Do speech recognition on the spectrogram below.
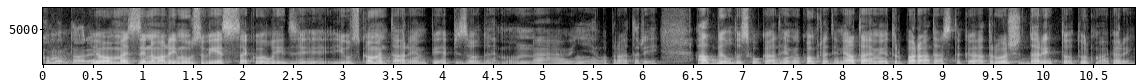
komentāriem. Jo mēs zinām, arī mūsu viesi seko līdzi jūsu komentāriem pie epizodēm. Un, uh, viņi labprāt arī atbild uz kaut kādiem konkrētiem jautājumiem, ja tur parādās. Tā kā droši dariet to turpmāk arī.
